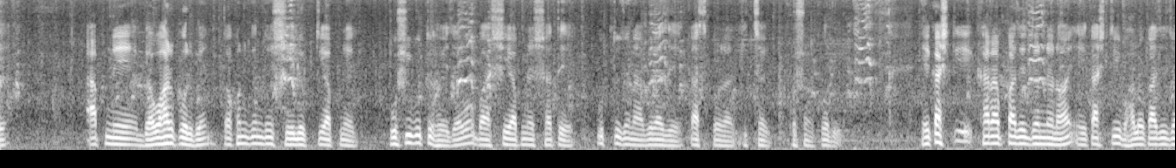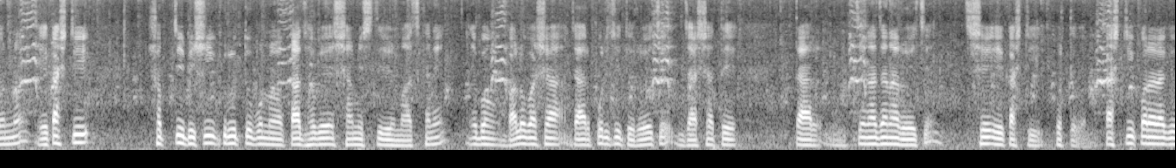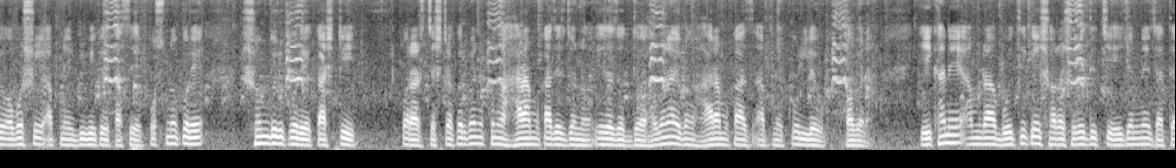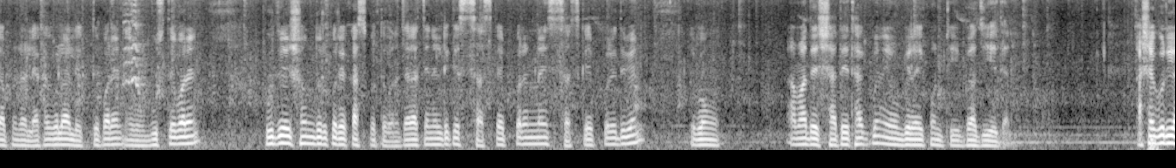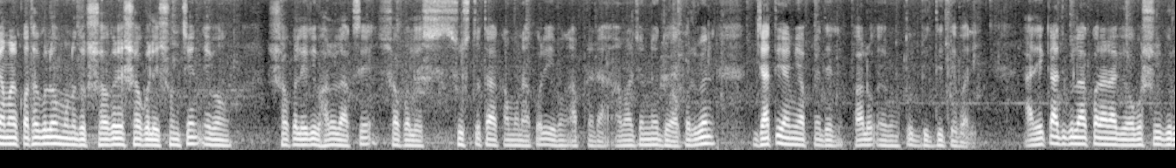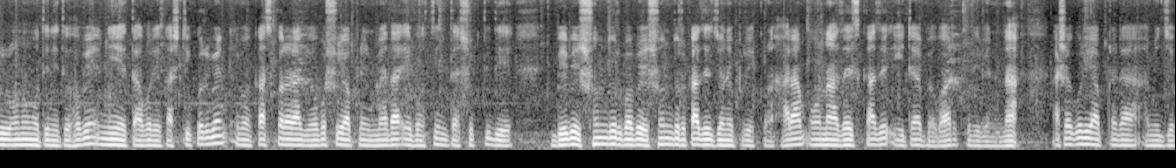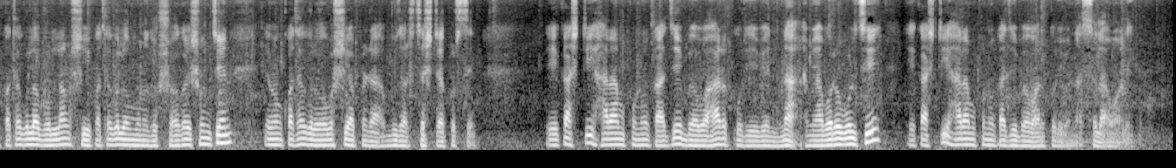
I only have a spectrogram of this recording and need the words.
আপনি ব্যবহার করবেন, তখন কিন্তু সেই লোকটি আপনার বশীভূত হয়ে যাব বা সে আপনার সাথে উত্তেজনা বিরাজে কাজ করার ইচ্ছা পোষণ করবে। এই কাজটি খারাপ কাজের জন্য নয় এই কাজটি ভালো কাজের জন্য। এই কাজটি সবচেয়ে বেশি গুরুত্বপূর্ণ কাজ হবে স্বামী স্ত্রীর মাঝখানে এবং ভালোবাসা যার পরিচিত রয়েছে, যার সাথে তার চেনা জানা রয়েছে, সে এই কাজটি করতে পারে। কাজটি করার আগে অবশ্যই আপনি বিবেকের কাছে প্রশ্ন করে, সুন্দর করে কাজটি করার চেষ্টা করবেন। কোনো হারাম কাজের জন্য ইজাজত দেওয়া হবে না এবং হারাম কাজ আপনি করলেও হবে না। এইখানে আমরা বই থেকে সরাসরি দিচ্ছি, এই জন্যে যাতে আপনারা লেখাগুলো লিখতে পারেন এবং বুঝতে পারেন। বুঝে সুন্দর করে কাজ করতে পারেন। যারা চ্যানেলটিকে সাবস্ক্রাইব করেন নাই, সাবস্ক্রাইব করে দিবেন এবং আমাদের সাথে থাকবেন এবং বেলাইকনটি বাজিয়ে দেন। আশা করি আমার কথাগুলো মনোযোগ সহকারে সকলে শুনছেন এবং সকলেরই ভালো লাগছে। সকলের সুস্থতা কামনা করি এবং আপনারা আমার জন্য দোয়া করবেন। যাতে আমি আপনাদের ভালো এবং তুদ্বিদ দিতে পারি। আর এই কাজগুলা করার আগে অবশ্যই গুরুর অনুমতি নিতে হবে। নিয়ে তারপরে কাজটি করবেন এবং কাজ করার আগে অবশ্যই আপনার মেধা এবং চিন্তা শক্তি দিয়ে ভেবে সুন্দরভাবে সুন্দর কাজের জন্য প্রয়োগ করুন। হারাম ও নাজাইজ কাজে এইটা ব্যবহার করিবেন না। আশা করি আপনারা, আমি যে কথাগুলো বললাম, সেই কথাগুলো মনোযোগ সহকারে শুনছেন এবং কথাগুলো অবশ্যই আপনারা বোঝার চেষ্টা করছেন। এই কাজটি হারাম কোনো কাজে ব্যবহার করিবেন না। আমি আবারও বলছি, এ কাজটি হারাম কোনো কাজে ব্যবহার করিবেন আসসালামু আলাইকুম।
